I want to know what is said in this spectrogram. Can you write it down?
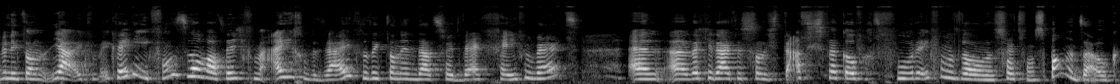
vind ik dan, ja, ik, ik weet niet, ik vond het wel wat, weet je, voor mijn eigen bedrijf, dat ik dan inderdaad een soort werkgever werd. En uh, dat je daar het sollicitatiegesprek over gaat voeren, ik vond het wel een soort van spannend ook.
